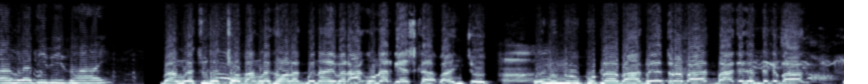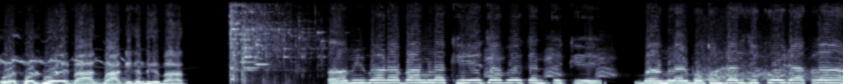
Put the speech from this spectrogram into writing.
বাংলা দিবি ভাই। বাংলা চুদাচ্ছ বাংলা খাওয়া লাগবে না এবার আগুন আর গ্যাস খা বাঞ্চত ওই নুনু পুটলা ভাগ রে তোরা ভাগ ভাগ এখান থেকে ভাগ ওই পল্টু ওই ভাগ ভাগ এখান থেকে ভাগ আমি বাড়া বাংলা খেয়ে যাবো এখান থেকে বাংলার বোতলটা যে কই রাখলাম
